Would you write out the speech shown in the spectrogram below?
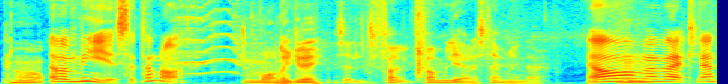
Ja, Det var mysigt ändå. en vanlig grej. Så lite fa- familjär stämning där. Ja, Mm. men verkligen.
